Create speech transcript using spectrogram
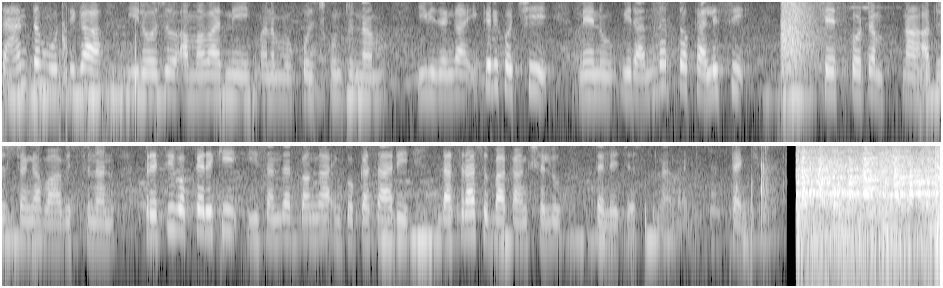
శాంతమూర్తిగా ఈరోజు అమ్మవారిని మనము కొలుచుకుంటున్నాము. ఈ విధంగా ఇక్కడికి వచ్చి నేను వీరందరితో కలిసి చేసుకోవటం నా అదృష్టంగా భావిస్తున్నాను. ప్రతి ఒక్కరికి ఈ సందర్భంగా ఇంకొకసారి దసరా శుభాకాంక్షలు తెలియజేస్తున్నానండి. థ్యాంక్ యూ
